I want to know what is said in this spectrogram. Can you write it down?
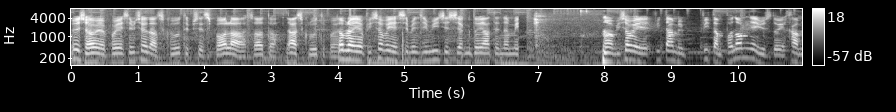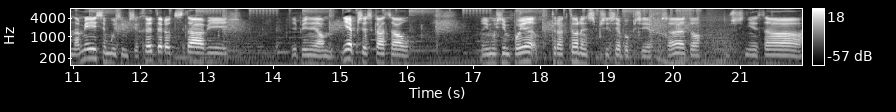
Widzowie, pojedziemy się na skróty przez pola, a co to? Na skróty pojadę. Dobra, ja widzowie, jeszcze będziemy widzieć jak dojadę na miejsce. No widzowie, witamy, witam ponownie, już dojechałem na miejsce, musimy się header odstawić, żeby nam nie przeskakał. No i musimy poje traktorem z przyczepu przyjechać, ale to już nie za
